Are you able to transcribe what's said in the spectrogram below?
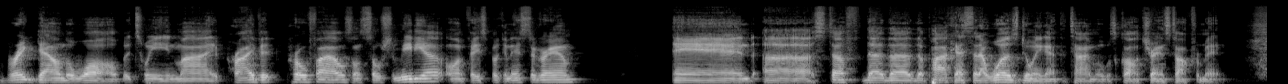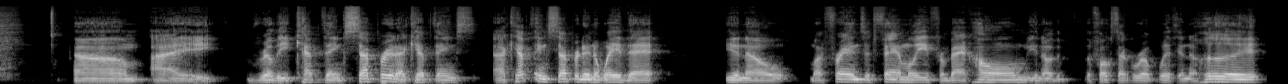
break down the wall between my private profiles on social media, on Facebook and Instagram, and uh, stuff the the the podcast that I was doing at the time. It was called Trans Talk for Men. Um, I really kept things separate. I kept things I kept things separate in a way that you know my friends and family from back home, you know the, the folks I grew up with in the hood,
